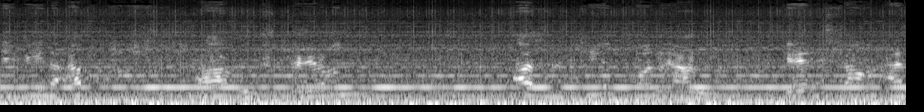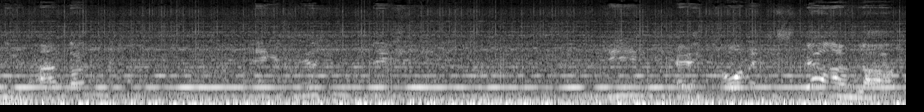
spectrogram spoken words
die Wiener Abschlusstagung stören, assoziiert von Herrn Genscher und einigen anderen, die geflissentlich die elektronischen Sperranlagen,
